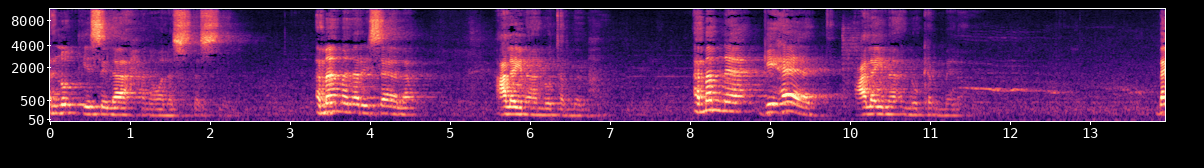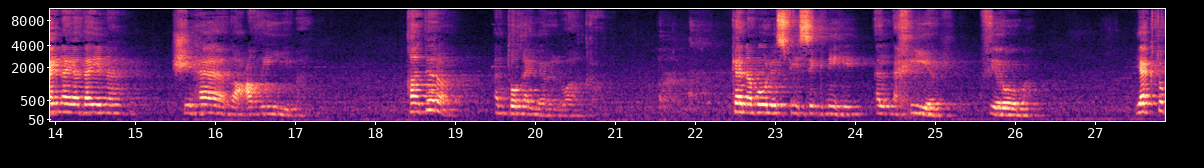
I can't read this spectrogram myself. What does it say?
أن نلقي سلاحنا ونستسلم. أمامنا رسالة علينا أن نتممها. أمامنا جهاد علينا أن نكمله بين يدينا شهادة عظيمة. قادرة أن تغير الواقع. كان بولس في سجنه الأخير في روما. يكتب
